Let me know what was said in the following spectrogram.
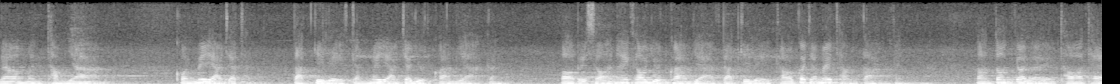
แล้วมันทำยาก คนไม่อยากจะตัดกิเลสกันไม่อยากจะหยุดความอยากกัน พอไปสอนให้เขาหยุดความอยากตัดกิเลสเขาก็จะไม่ทำตามกัน ตอนต้นก็เลยท้อแท้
